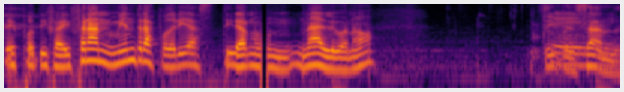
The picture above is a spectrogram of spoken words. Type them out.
de Spotify. Fran, mientras podrías tirarme un, algo, ¿no? Estoy Sí. pensando,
